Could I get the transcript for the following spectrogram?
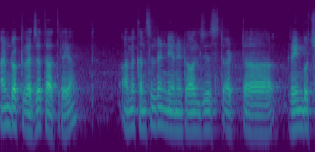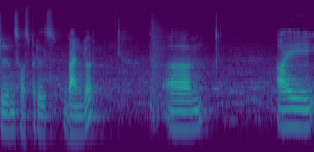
I'm Dr. Rajath Athreya. I'm a consultant neonatologist at uh, Rainbow Children's Hospitals, Bangalore. Um, I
